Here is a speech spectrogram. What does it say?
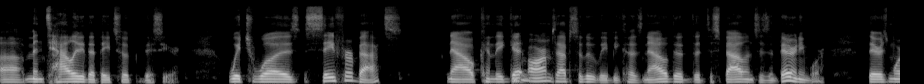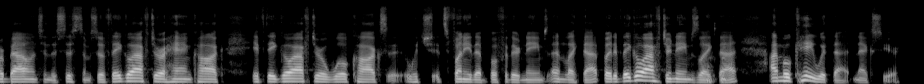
uh, mentality that they took this year, which was safer bats. Now, can they get Mhm. arms? Absolutely, because now the the disbalance isn't there anymore. There's more balance in the system. So if they go after a Hancock, if they go after a Wilcox, uh, which it's funny that both of their names end like that, but if they go after names like that, I'm okay with that next year.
